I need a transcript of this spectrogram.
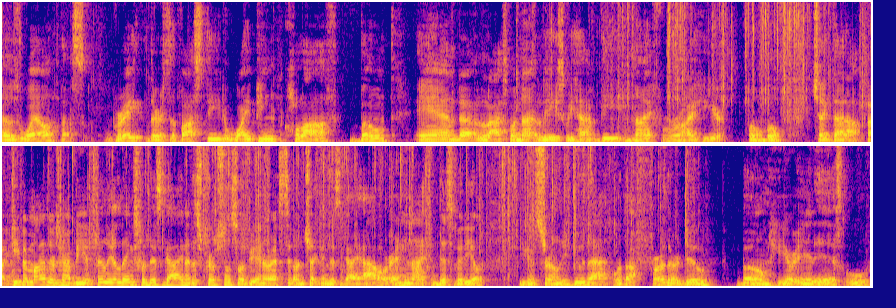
as well. That's great. There's the Vosteed wiping cloth. Boom. And uh, last but not least, we have the knife right here. Boom, boom. Check that out. All right, keep in mind there's going to be affiliate links for this guy in the description. So if you're interested on checking this guy out or any knife in this video, you can certainly do that. Without further ado, Boom, here it is. Ooh,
